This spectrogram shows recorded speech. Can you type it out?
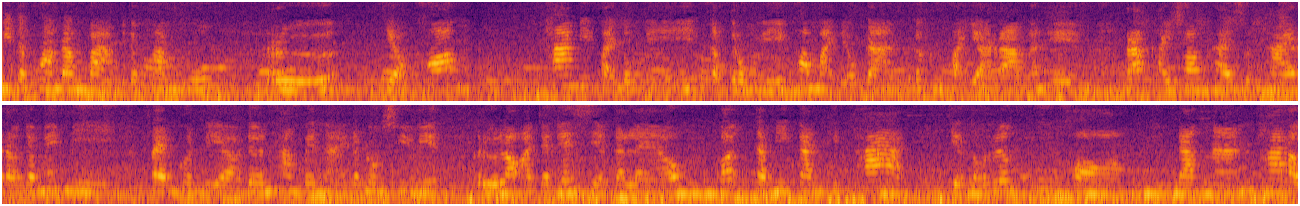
มีแต่ความลำบากมีแต่ความทุกข์หรือเกี่ยวข้องถ้ามีฝ่ายตรงนี้กับตรงนี้ความหมายเดียวกัน ก็คือฝ่ายหย่าร้างนั่นเอง รักใครชอบใครสุดท้ายเราจะไม่มีแฟนคนเดียวเดินทางไปไหนดำรงชีวิต หรือเราอาจจะได้เสียกันแล้ว ก็จะมีการผิดพลาดเกี่ยวกับเรื่องคู่ครอง ดังนั้นถ้าเรา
